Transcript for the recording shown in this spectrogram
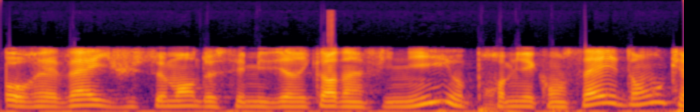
au réveil justement de ces miséricordes infinies, au premier conseil donc,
